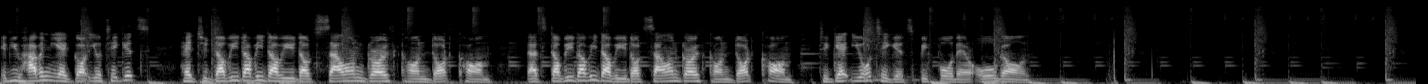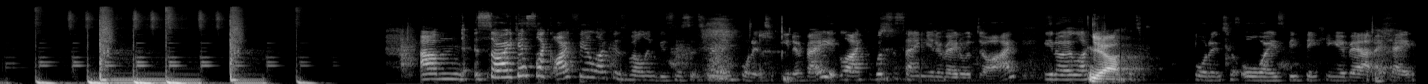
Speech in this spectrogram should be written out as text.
If you haven't yet got your tickets, head to www.salongrowthcon.com that's www.salongrowthcon.com to get your tickets before they're all gone. Um, so I guess like I feel like as well in business, it's really important to innovate. Like what's the saying, innovate or die? You know, like yeah important to always be thinking about okay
